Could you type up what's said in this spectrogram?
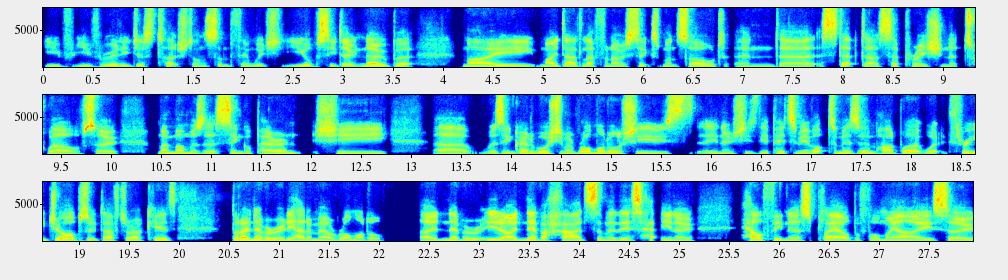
you've you've really just touched on something which you obviously don't know, but my my dad left when I was six months old, and uh, stepdad separation at twelve. So my mum was a single parent. She uh, was incredible. She's my role model. She's, you know, she's the epitome of optimism, hard work, worked three jobs, looked after our kids. But I never really had a male role model. I never, you know, I never had some of this, you know, healthiness play out before my eyes. So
